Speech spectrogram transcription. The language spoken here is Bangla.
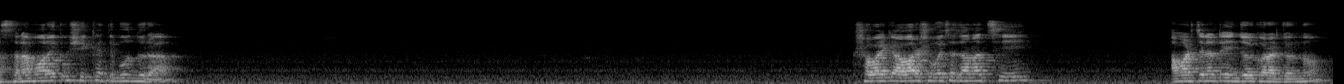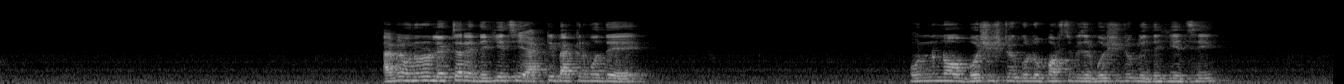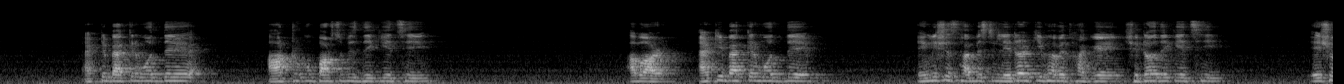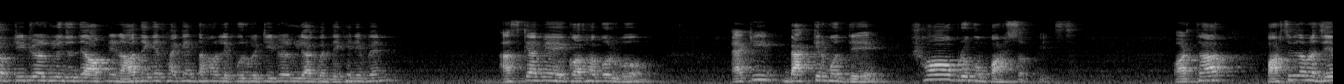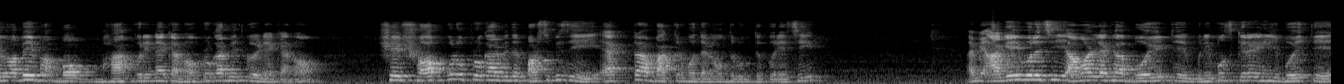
আসসালামু আলাইকুম শিক্ষার্থী বন্ধুরা। সবাইকে আবার শুভেচ্ছা জানাচ্ছি আমার চ্যানেলটা এনজয় করার জন্য। আমি অন্যান্য লেকচারে দেখিয়েছি একটি বাক্যের মধ্যে অন্যান্য বৈশিষ্ট্যগুলো পার্সিপিজের বৈশিষ্ট্যগুলো দেখিয়েছি। একটি বাক্যের মধ্যে আট রকম পার্সোপিস দেখিয়েছি। আবার একই বাক্যের মধ্যে ইংলিশে সাবজেক্ট লেটার কীভাবে থাকে সেটাও দেখিয়েছি। এইসব টিউটোরিয়ালগুলো যদি আপনি না দেখে থাকেন, তাহলে পূর্বে টিউটোরিয়ালগুলো একবার দেখে নেবেন। আজকে আমি এই কথা বলব, একই বাক্যের মধ্যে সব রকম পার্টস অফ স্পিচ অর্থাৎ পার্টস অফ আমরা যেভাবে ভাগ করি না কেন, প্রকারভেদ করি না কেন সেই সবগুলো প্রকারভেদের পার্সোপিসই একটা বাক্যের মধ্যে আমি অন্তর্ভুক্ত করেছি। আমি আগেই বলেছি, আমার লেখা বইতে রিপোর্স কেয়ার ইংলিশ বইতে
